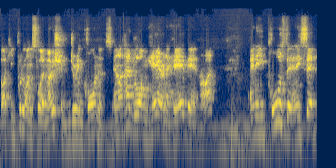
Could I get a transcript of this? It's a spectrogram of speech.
like he put it on slow motion during corners. And I had long hair and a hairband, right? And he paused it and he said,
